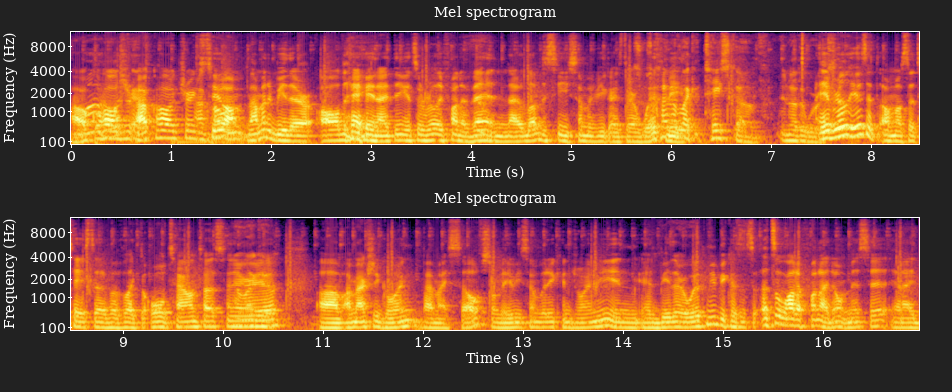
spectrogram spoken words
Alcohol, like dr- it. alcoholic drinks too. I'm, I'm going to be there all day, and I think it's a really fun event. And I'd love to see some of you guys there with It's kind me. of like a taste of, in other words. It really is a, almost a taste of, of like the old town Tustin like area. Um, I'm actually going by myself, so maybe somebody can join me and, and be there with me because it's, it's a lot of fun. I don't miss it, and I,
